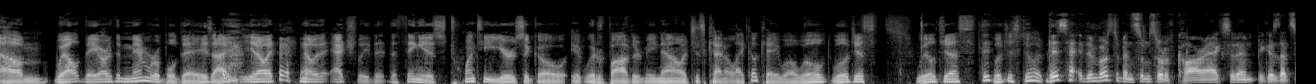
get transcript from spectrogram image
Um, well, they are the memorable days. I, you know, it, no, actually, the, the thing is, 20 years ago, it would have bothered me. Now it's just kind of like, okay, well, we'll, we'll just, we'll just, we'll just do it. This, there must have been some sort of car accident because that's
